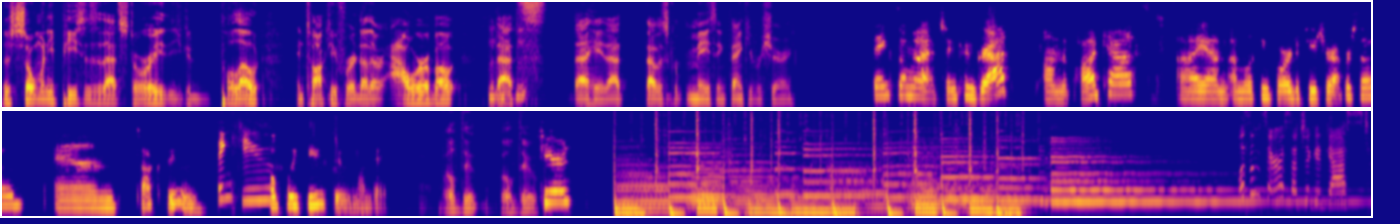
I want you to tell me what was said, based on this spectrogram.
there's so many pieces of that story that you could pull out and talk to you for another hour about. But mm-hmm. that's that hey, that that was amazing. Thank you for sharing. Thanks so much, and congrats on the podcast. I am I'm looking forward to future episodes and talk soon. Thank you. Hopefully, see you soon one day. Will do. Will do. Cheers. Wasn't Sarah such a good guest?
